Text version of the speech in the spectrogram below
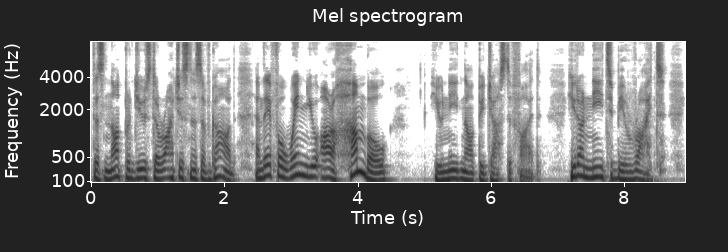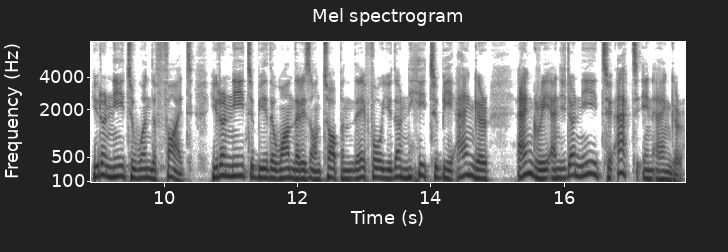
does not produce the righteousness of God. And therefore, when you are humble, you need not be justified. You don't need to be right. You don't need to win the fight. You don't need to be the one that is on top, and therefore you don't need to be anger, angry, and you don't need to act in anger.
